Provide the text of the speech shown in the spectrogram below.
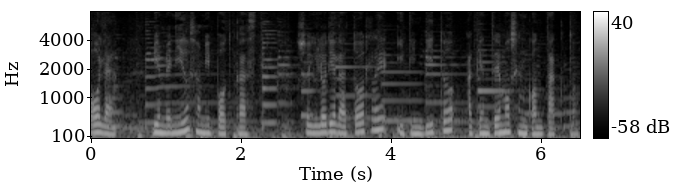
Hola, bienvenidos a mi podcast. Soy Gloria Latorre y te invito a que entremos en contacto.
